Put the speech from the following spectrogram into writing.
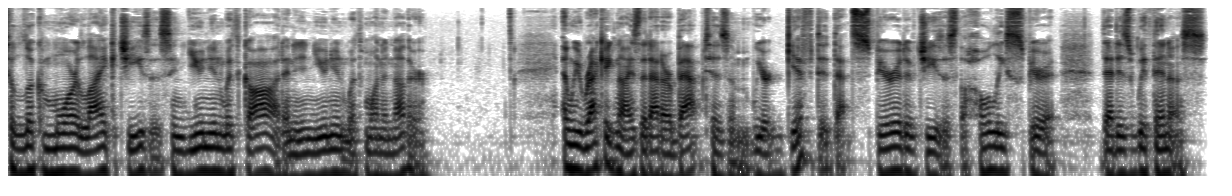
to look more like Jesus in union with God and in union with one another. And we recognize that at our baptism, we are gifted that Spirit of Jesus, the Holy Spirit that is within us,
